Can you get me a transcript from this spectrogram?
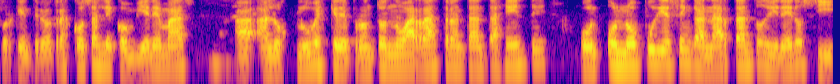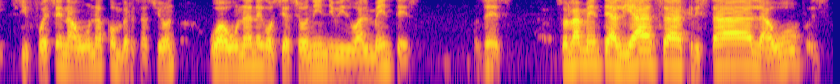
porque entre otras cosas le conviene más a, a los clubes que de pronto no arrastran tanta gente o, o no pudiesen ganar tanto dinero si, si fuesen a una conversación o a una negociación individualmente. Entonces, solamente Alianza, Cristal, la U, pues,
